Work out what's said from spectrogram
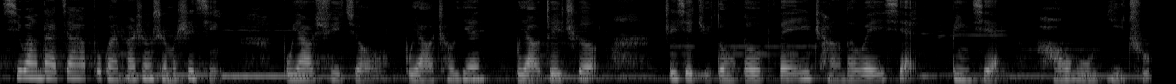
希望大家不管发生什么事情，不要酗酒，不要抽烟，不要追车，这些举动都非常的危险。并且毫无益处。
